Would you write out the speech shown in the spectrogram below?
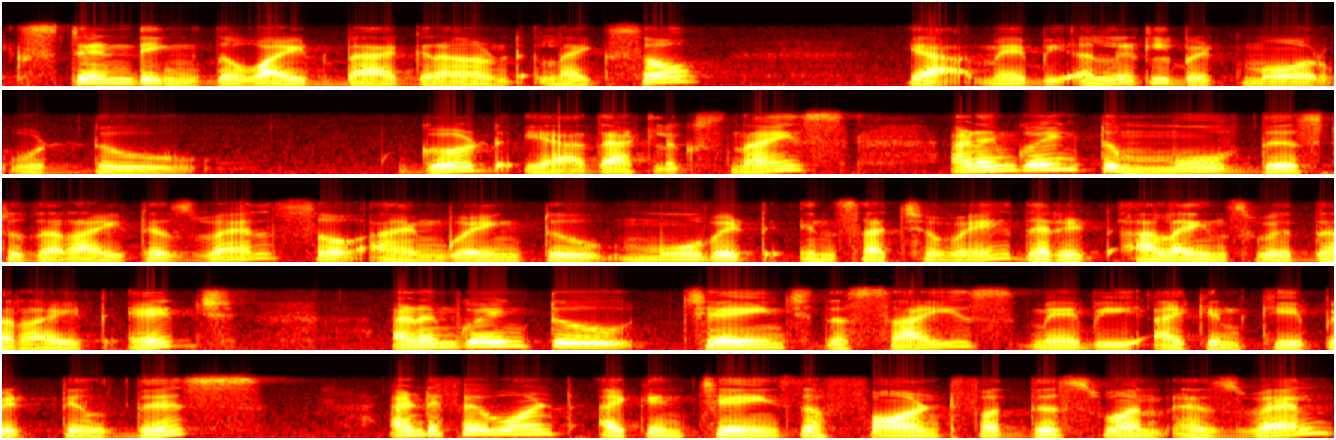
extending the white background like so. Yeah, maybe a little bit more would do good yeah that looks nice. And I'm going to move this to the right as well. So I'm going to move it in such a way that it aligns with the right edge. And I'm going to change the size. Maybe I can keep it till this. And if I want I can change the font for this one as well.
